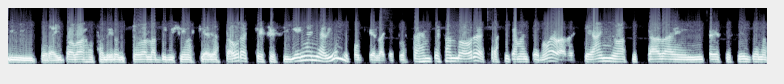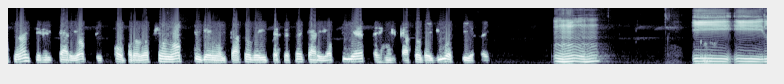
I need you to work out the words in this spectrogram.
y por ahí para abajo salieron todas las divisiones que hay hasta ahora, que se siguen añadiendo, porque la que tú estás empezando ahora es prácticamente nueva, de este año aceptada en IPSC Internacional, que es el Carioptic, o Production Optic en el caso de IPCC, Carioptic es en el caso de USPSA. Y, y,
